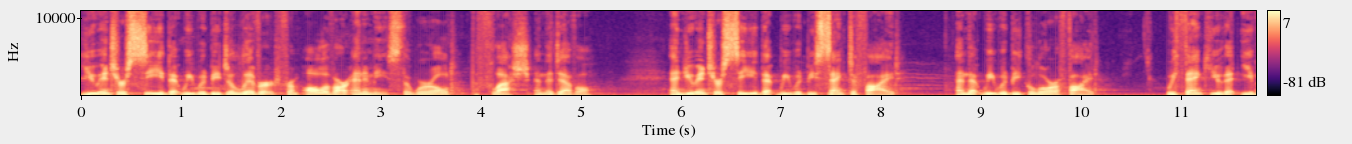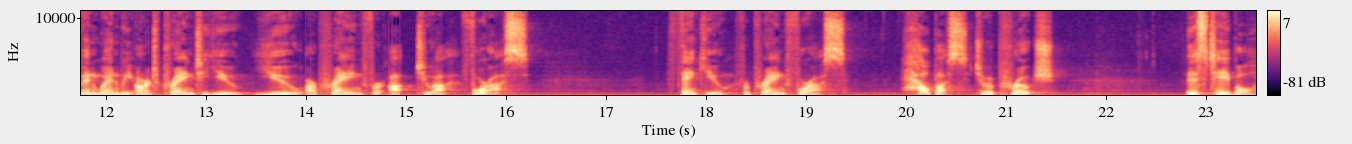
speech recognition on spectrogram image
You intercede that we would be delivered from all of our enemies, the world, the flesh, and the devil. And you intercede that we would be sanctified and that we would be glorified. We thank you that even when we aren't praying to you, you are praying for, uh, to, uh, for us. Thank you for praying for us. Help us to approach this table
